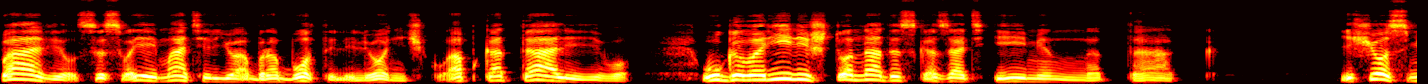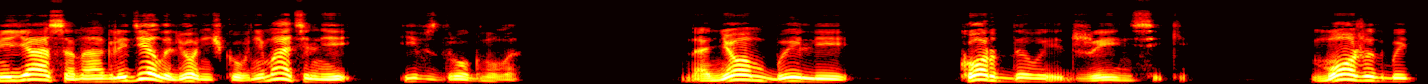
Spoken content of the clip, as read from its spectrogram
Павел со своей матерью обработали Ленечку, обкатали его, уговорили, что надо сказать именно так. Еще смеясь, она оглядела Ленечку внимательнее и вздрогнула. На нем были кордовые джинсики. Может быть,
